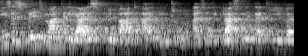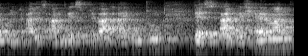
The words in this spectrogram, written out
Dieses Bildmaterial ist Privateigentum, also die Glasnegative und alles andere ist Privateigentum des Albrecht Herrmann,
